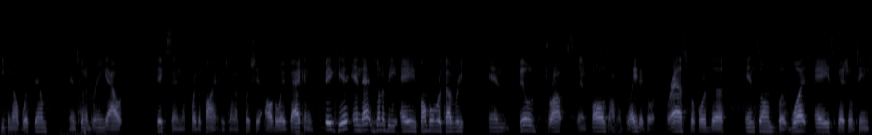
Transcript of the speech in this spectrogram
keeping up with them. And it's going to bring out Dixon for the punt, who's going to push it all the way back. And big hit, and that is going to be a fumble recovery. And Bill drops and falls on the blade of grass before the end zone. But what a special teams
